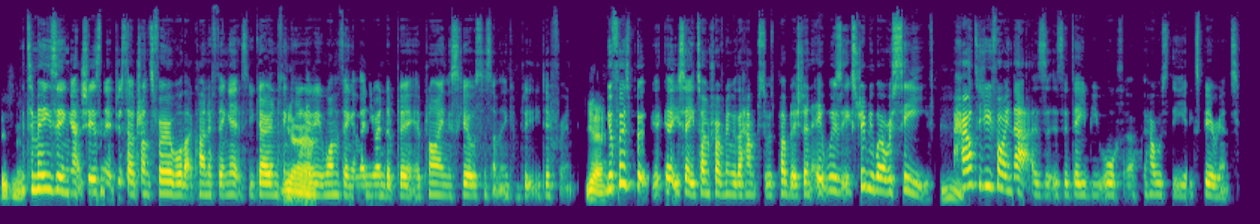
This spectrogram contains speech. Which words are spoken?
business. It's amazing, actually, isn't it? Just how transferable that kind of thing is. You go and think Yeah. do one thing, and then you end up doing applying the skills to something completely different. Yeah. Your first book, like you say, Time Traveling with a Hamster, was published, and it was extremely well received. Mm. How did you find that as, as a debut author? How was the experience?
